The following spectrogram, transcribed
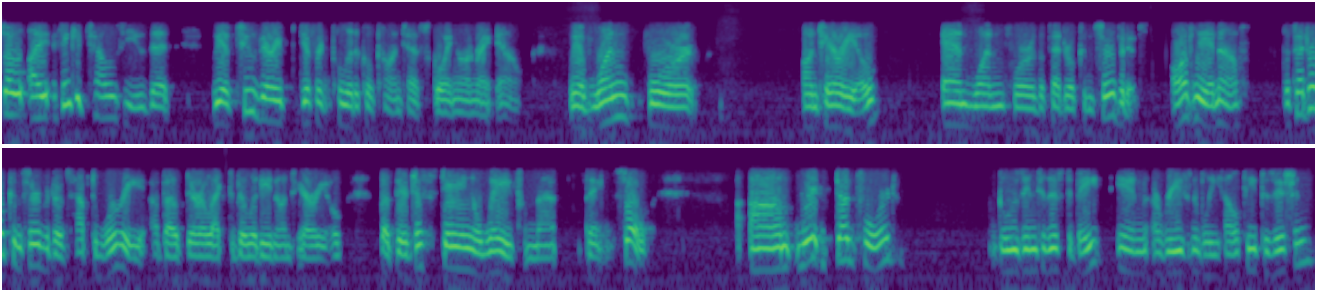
So I think it tells you that we have two very different political contests going on right now. We have one for Ontario and one for the federal conservatives. Oddly enough, the federal conservatives have to worry about their electability in Ontario, but they're just staying away from that thing. So, um, we're Doug Ford goes into this debate in a reasonably healthy position.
